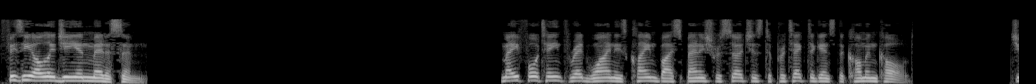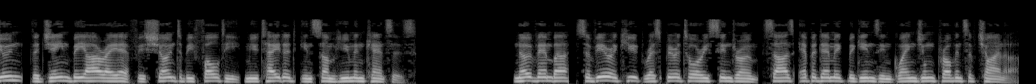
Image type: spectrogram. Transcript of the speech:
Physiology and medicine May 14 – Red wine is claimed by Spanish researchers to protect against the common cold. June, the gene BRAF is shown to be faulty mutated in some human cancers. November, severe acute respiratory syndrome SARS epidemic begins in Guangdong province of China.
